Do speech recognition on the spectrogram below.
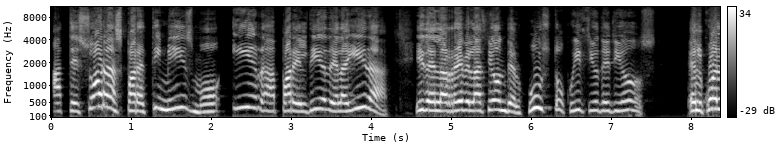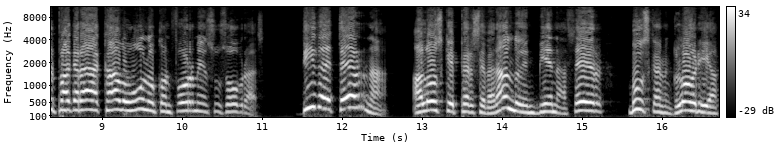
atesoras para ti mismo ira para el día de la ira y de la revelación del justo juicio de Dios, el cual pagará a cada uno conforme a sus obras. Vida eterna a los que perseverando en bien hacer buscan gloria,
